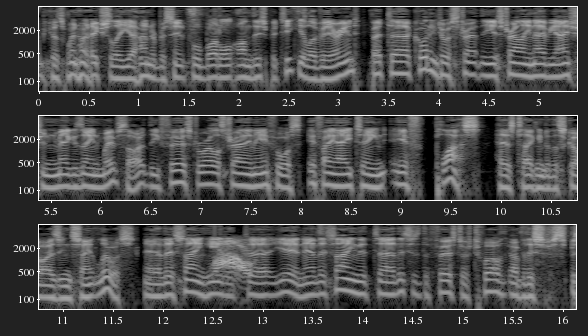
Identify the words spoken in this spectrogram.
because we're not actually 100% full bottle on this particular variant. But uh, according to Austra- the Australian Aviation Magazine website, the first Royal Australian Air Force FA-18F Plus has taken to the skies in St. Louis. Now they're saying here Wow. that uh, yeah, now they're saying that uh, this is the first of 12 of this specific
